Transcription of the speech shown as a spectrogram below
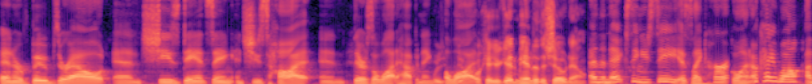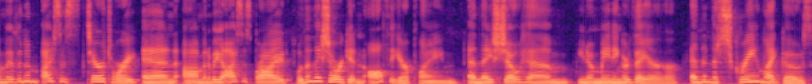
and her boobs are out, and she's dancing, and she's hot, and there's a lot happening. A lot. Okay, you're getting me into the show now. And the next thing you see is like her going, okay, well, I'm moving to ISIS territory and I'm going to be an ISIS bride. Well, then they show her getting off the airplane and they show him, you know, meeting her there. And then the screen like goes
